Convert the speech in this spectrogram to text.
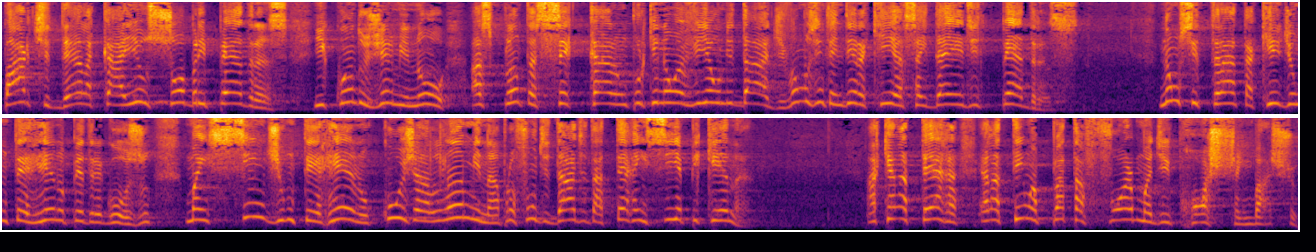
parte dela caiu sobre pedras, e quando germinou, as plantas secaram porque não havia umidade. Vamos entender aqui essa ideia de pedras. Não se trata aqui de um terreno pedregoso, mas sim de um terreno cuja lâmina, a profundidade da terra em si é pequena. Aquela terra, ela tem uma plataforma de rocha embaixo.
